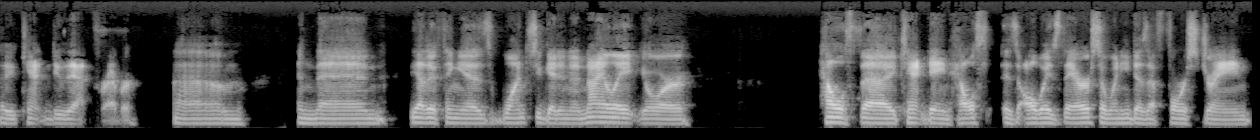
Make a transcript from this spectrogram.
So you can't do that forever. Um, and then the other thing is, once you get an annihilate, your health uh, you can't gain health is always there so when he does a force drain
